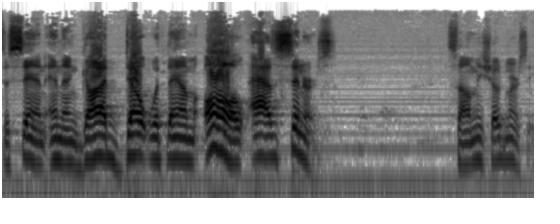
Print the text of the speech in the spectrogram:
to sin, and then God dealt with them all as sinners. Some he showed mercy,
